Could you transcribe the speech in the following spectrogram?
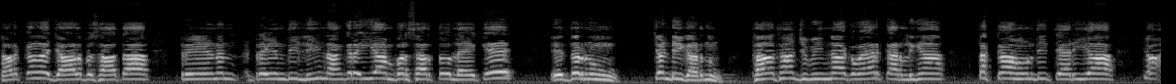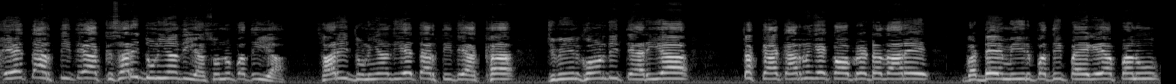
ਸੜਕਾਂ ਦਾ ਜਾਲ ਵਸਾਤਾ, ਟ੍ਰੇਨ ਟ੍ਰੇਨ ਦੀ ਲੀ ਲੰਘ ਰਹੀ ਆ ਅੰਮ੍ਰਿਤਸਰ ਤੋਂ ਲੈ ਕੇ ਇਧਰ ਨੂੰ। ਚੰਡੀਗੜ੍ਹ ਨੂੰ। ਥਾਂ ਥਾਂ ਜ਼ਮੀਨਾਂ ਅਕਵਾਇਰ ਕਰ ਲੀਆਂ ਧੱਕਾ ਹੋਣ ਦੀ ਤਿਆਰੀ ਆ। ਕਿਉਂ? ਇਹ ਧਰਤੀ ਤੇ ਅੱਖ ਸਾਰੀ ਦੁਨੀਆ ਦੀ ਆ, ਤੁਹਾਨੂੰ ਪਤਾ ਆ। ਸਾਰੀ ਦੁਨੀਆ ਦੀ ਇਹ ਧਰਤੀ ਤੇ ਅੱਖ ਆ। ਜ਼ਮੀਨ ਖੋਣ ਦੀ ਤਿਆਰੀ ਆ। ਧੱਕਾ ਕਰਨਗੇ ਕਾਰਪੋਰੇਟ ਅਦਾਰੇ। ਵੱਡੇ ਅਮੀਰਪਤੀ ਪੈ ਗਏ ਆਪਾਂ ਨੂੰ।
